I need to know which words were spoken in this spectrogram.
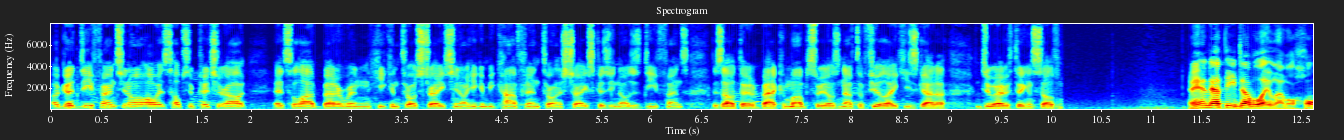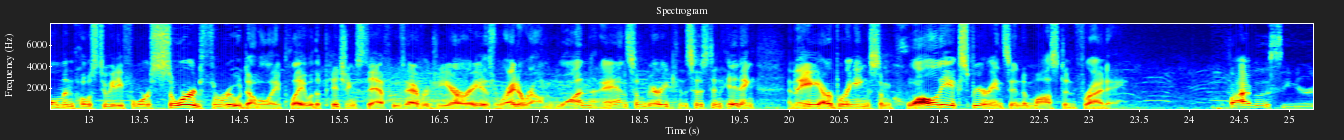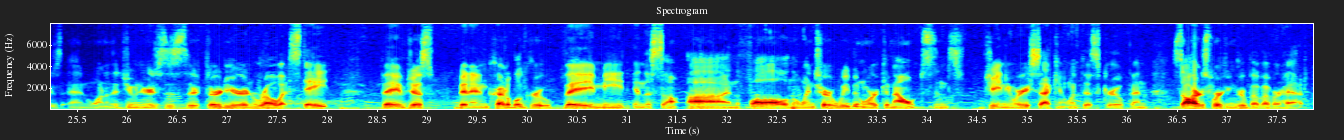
a good defense, you know, always helps your pitcher out. It's a lot better when he can throw strikes. You know, he can be confident throwing strikes because he knows his defense is out there to back him up, so he doesn't have to feel like he's got to do everything himself. And at the AA level, Holmen Post 284 soared through AA play with a pitching staff whose average ERA is right around one and some very consistent hitting. And they are bringing some quality experience into Mauston Friday. Five of the seniors and one of the juniors, this is their third year in a row at state. They've just been an incredible group. They meet in the uh, in the fall and the winter. We've been working out since January 2nd with this group, and it's the hardest working group I've ever had.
